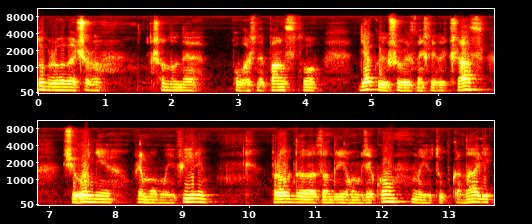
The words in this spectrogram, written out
Доброго вечора, шановне поважне панство. Дякую, що ви знайшли час сьогодні в прямому ефірі. Правда, з Андрієм Гомзяком на YouTube каналі.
